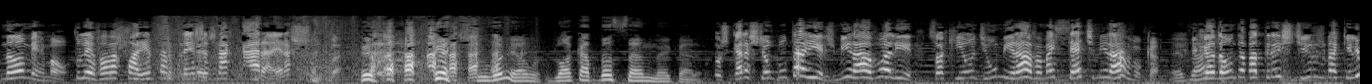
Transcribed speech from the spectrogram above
Não, meu irmão. Tu levava 40 flechas na cara. Era chuva. Chuva mesmo. The sun, né, cara? Os caras tinham pontaria, eles miravam ali. Só que onde um mirava, mais sete miravam, cara. Exato. E cada um dava três tiros naquele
